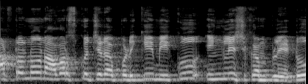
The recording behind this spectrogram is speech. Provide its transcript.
ఆఫ్టర్నూన్ అవర్స్కి వచ్చేటప్పటికి మీకు ఇంగ్లీష్ కంప్లీటు.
